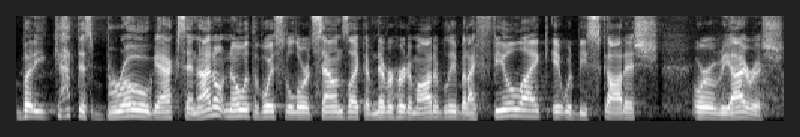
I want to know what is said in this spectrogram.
but he got this brogue accent. And I don't know what the voice of the Lord sounds like. I've never heard him audibly, but I feel like it would be Scottish or it would be Irish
